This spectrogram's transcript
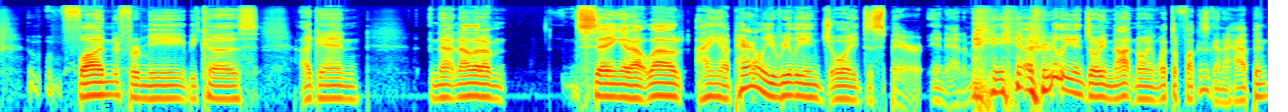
fun for me because again, now, now that I'm saying it out loud, I apparently really enjoy despair in anime. I really enjoy not knowing what the fuck is gonna happen.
